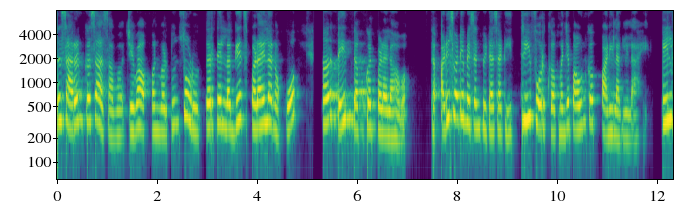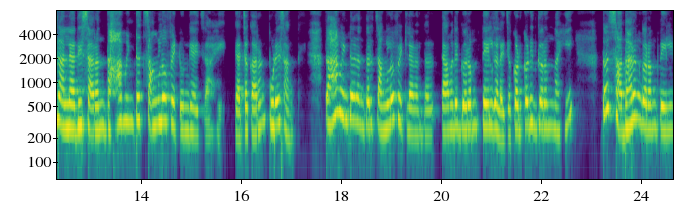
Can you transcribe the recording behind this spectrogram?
तर सारण कसं असावं? जेव्हा आपण वरतून सोडू तर ते लगेच पडायला नको तर ते दबकत पडायला हवं. तर अडीच वाटी बेसन पिठासाठी थ्री फोर्थ कप म्हणजे पाऊण कप पाणी लागलेलं आहे. तेल घालण्याआधी सारण दहा मिनिटं चांगलं फेटून घ्यायचं आहे. त्याचं कारण पुढे सांगते. दहा मिनिटानंतर चांगलं फेटल्यानंतर त्यामध्ये गरम तेल घालायचं. कडकडीत गरम नाही तर साधारण गरम तेल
